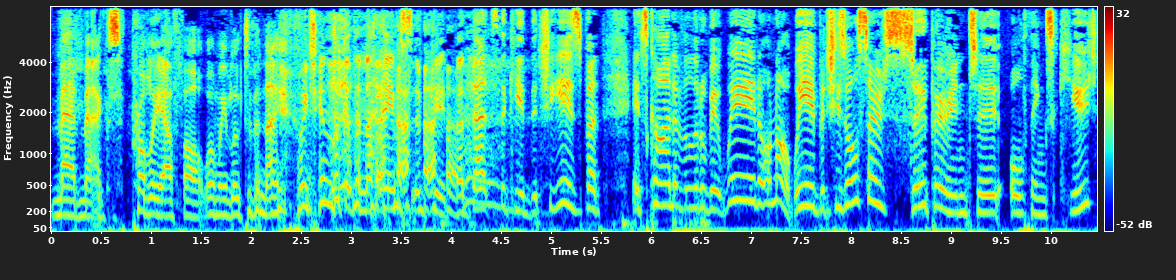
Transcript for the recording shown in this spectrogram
Mad Max. Probably our fault when we looked at the name. We didn't look at the names a bit, but that's the kid that she is. But it's kind of a little bit weird, or not weird, but she's also super into all things cute,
